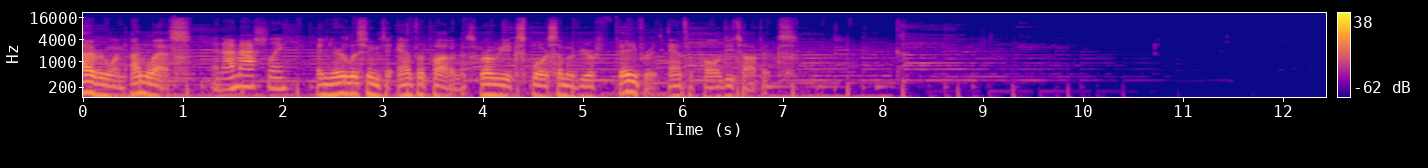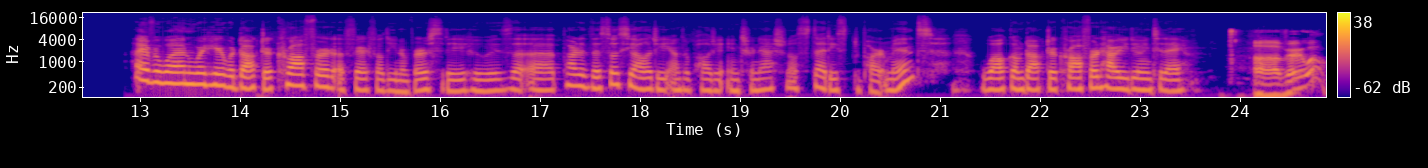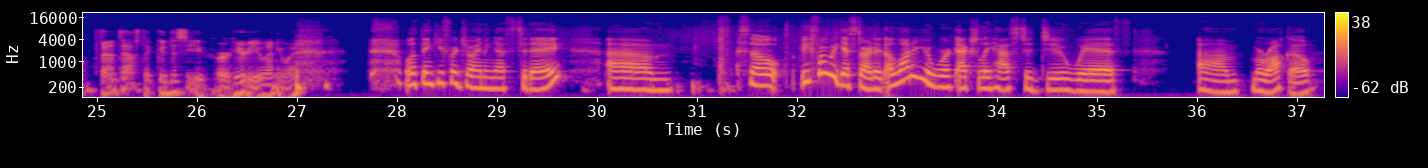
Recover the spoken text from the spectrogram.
Hi everyone, I'm Les. And I'm Ashley. And you're listening to Anthropotamus, where we explore some of your favorite anthropology topics. Hi everyone, we're here with Dr. Crawford of Fairfield University, who is a, a part of the Sociology, Anthropology, International Studies Department. Welcome, Dr. Crawford. How are you doing today? Uh, very well. Fantastic. Good to see you, or hear you anyway. well, thank you for joining us today. Um, so, before we get started, a lot of your work actually has to do with um, Morocco.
